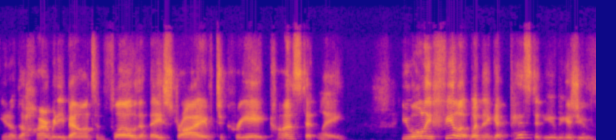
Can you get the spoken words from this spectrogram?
You know, the harmony, balance, and flow that they strive to create constantly. You only feel it when they get pissed at you because you've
